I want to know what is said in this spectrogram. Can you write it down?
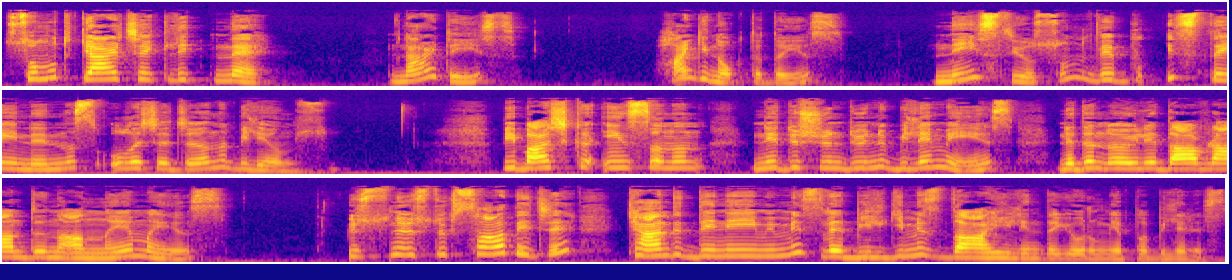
Somut gerçeklik ne? Neredeyiz? Hangi noktadayız? Ne istiyorsun ve bu isteğine nasıl ulaşacağını biliyor musun? Bir başka insanın ne düşündüğünü bilemeyiz, neden öyle davrandığını anlayamayız. Üstüne üstlük sadece kendi deneyimimiz ve bilgimiz dahilinde yorum yapabiliriz.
